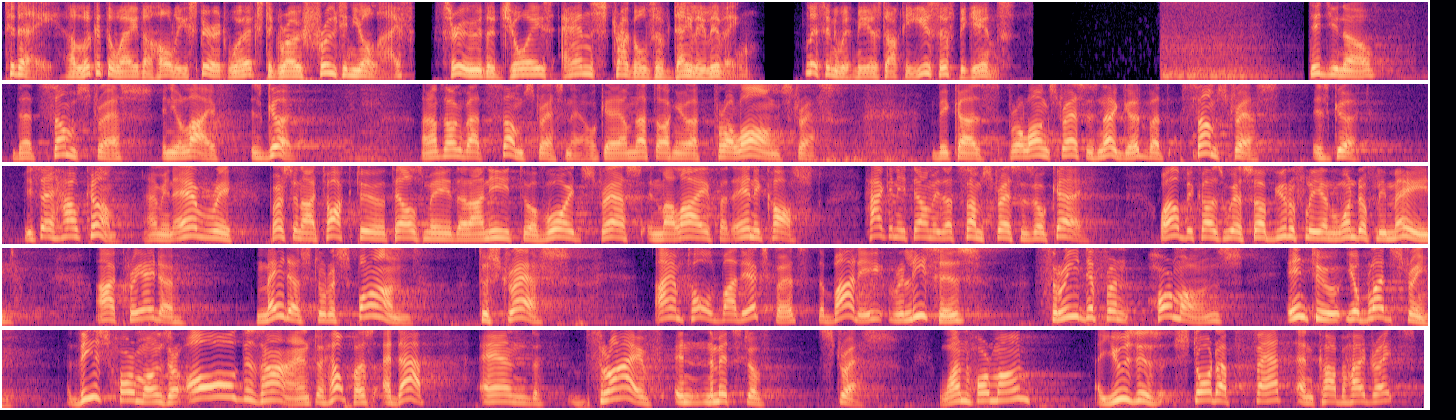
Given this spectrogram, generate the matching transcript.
Today, a look at the way the Holy Spirit works to grow fruit in your life through the joys and struggles of daily living. Listen with me as Dr. Youssef begins. Did you know that some stress in your life is good? And I'm talking about some stress now, okay? I'm not talking about prolonged stress. Because prolonged stress is not good, but some stress is good. You say, how come? I mean, every person I talk to tells me that I need to avoid stress in my life at any cost. How can he tell me that some stress is okay? Well, because we're so beautifully and wonderfully made, our Creator made us to respond to stress. I am told by the experts the body releases three different hormones into your bloodstream. These hormones are all designed to help us adapt and thrive in the midst of stress. One hormone uses stored up fat and carbohydrates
